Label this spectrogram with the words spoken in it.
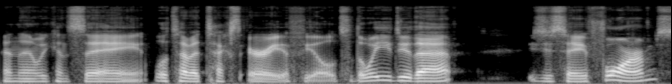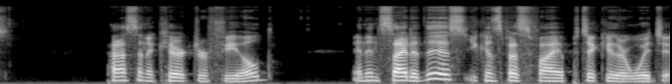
And then we can say, let's have a text area field. So the way you do that is you say forms, pass in a character field, and inside of this, you can specify a particular widget.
